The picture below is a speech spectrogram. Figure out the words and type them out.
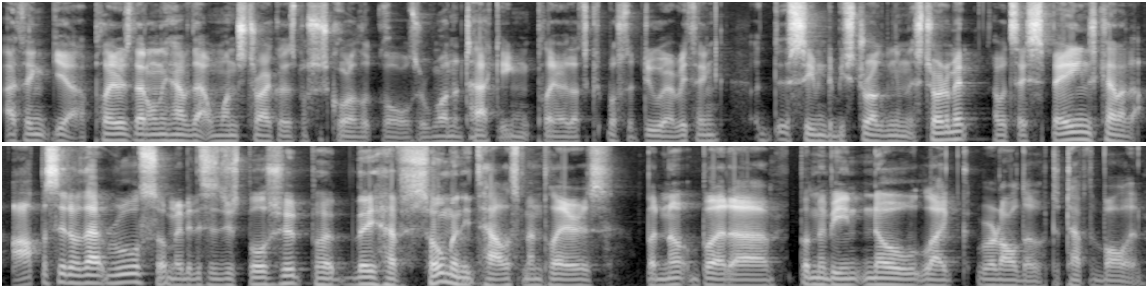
I think yeah, players that only have that one striker that's supposed to score the goals or one attacking player that's supposed to do everything seem to be struggling in this tournament. I would say Spain's kind of the opposite of that rule, so maybe this is just bullshit. But they have so many talisman players, but no, but uh, but maybe no like Ronaldo to tap the ball in.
